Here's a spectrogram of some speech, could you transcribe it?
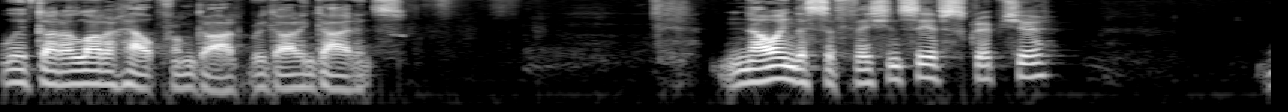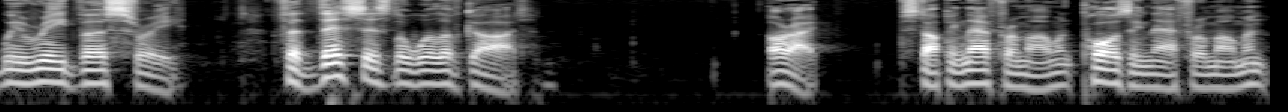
we've got a lot of help from God regarding guidance knowing the sufficiency of Scripture, we read verse 3 For this is the will of God. All right, stopping there for a moment, pausing there for a moment.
